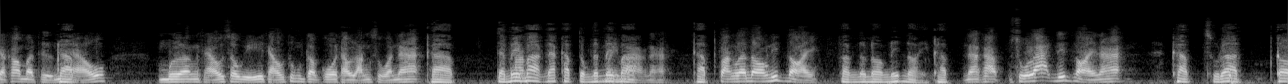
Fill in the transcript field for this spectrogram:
จะเข้ามาถึงครับแถวเมืองแถวสวีแถวทุ่งตะโกแถวหลังสวนนะฮะครับ แต่ไม่มากนะครับ ตรงนั้นไม่มากนะฮะครับฝั่งละนองนิดหน่อยฟังน้องๆนิดหน่อยครับนะครับ สุราษฎร์นิดหน่อยนะฮะครับ สุราษฎร์ก็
